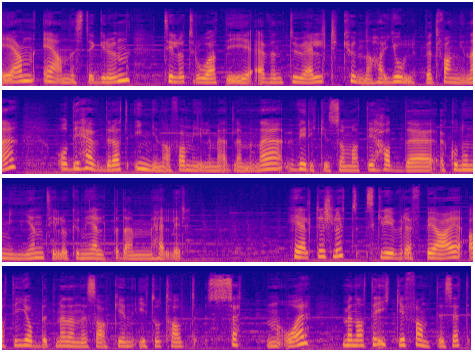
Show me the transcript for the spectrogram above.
én eneste grunn til å tro at de eventuelt kunne ha hjulpet fangene, og de hevder at ingen av familiemedlemmene virket som at de hadde økonomien til å kunne hjelpe dem heller. Helt til slutt skriver FBI at de jobbet med denne saken i totalt 17 år, men at det ikke fantes et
